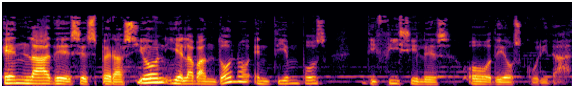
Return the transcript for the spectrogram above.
en la desesperación y el abandono en tiempos difíciles o de oscuridad.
